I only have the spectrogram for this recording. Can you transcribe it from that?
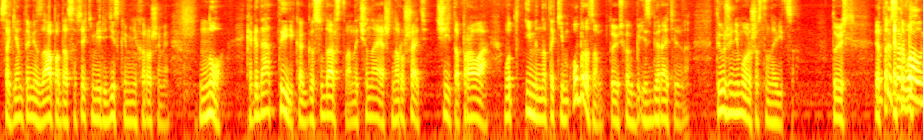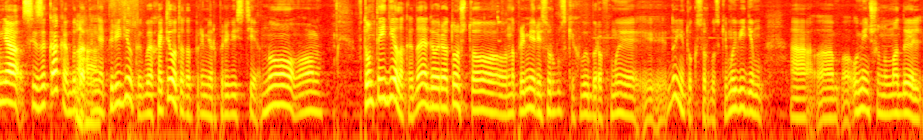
с агентами Запада, со всякими редисками нехорошими. Но когда ты, как государство, начинаешь нарушать чьи-то права вот именно таким образом, то есть как бы избирательно, ты уже не можешь остановиться. То есть ну, это, ты это сорвал вот... у меня с языка, как бы, ага. да, ты меня передил, как бы я хотел вот этот пример привести, но том-то и дело, когда я говорю о том, что на примере сургутских выборов мы, да и не только сургутских, мы видим а, а, уменьшенную модель,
